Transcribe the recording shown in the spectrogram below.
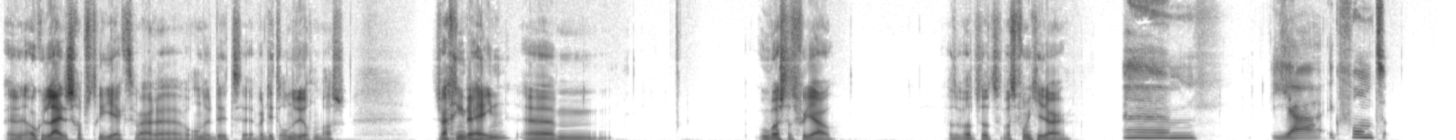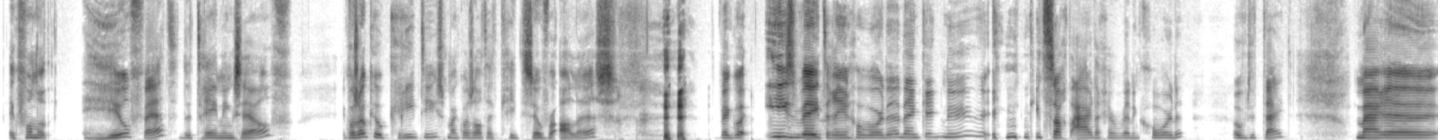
en ook een leiderschapstraject waar, waaronder dit, waar dit onderdeel van was. Dus wij gingen erheen. Ehm, hoe was dat voor jou? Wat, wat, wat, wat vond je daar? Ehm, ja, ik vond, ik vond het heel vet, de training zelf. Ik was ook heel kritisch, maar ik was altijd kritisch over alles. Daar ben ik wel iets beter in geworden, denk ik nu. iets zachtaardiger ben ik geworden over de tijd. Maar eh,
